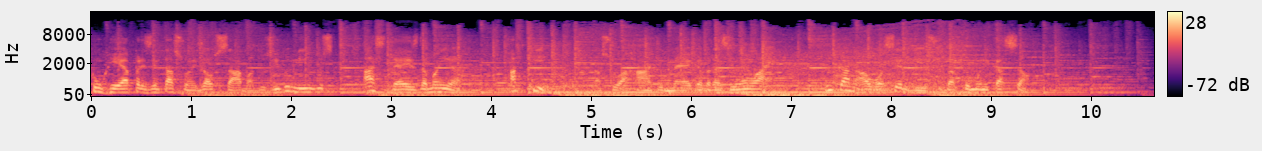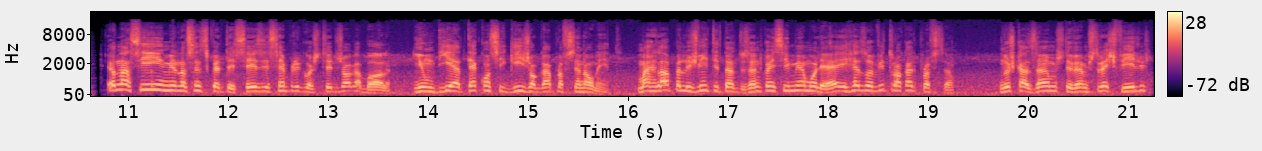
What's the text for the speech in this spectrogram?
com reapresentações aos sábados e domingos, às 10 da manhã, aqui na sua Rádio Mega Brasil Online, um canal a serviço da comunicação. Eu nasci em 1956 e sempre gostei de jogar bola. E um dia até consegui jogar profissionalmente. Mas lá pelos 20 e tantos anos conheci minha mulher e resolvi trocar de profissão. Nos casamos, tivemos três filhos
